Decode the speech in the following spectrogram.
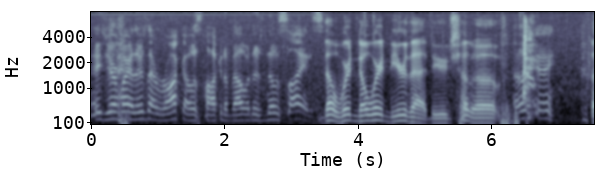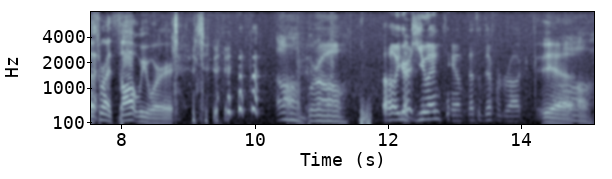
hey, Jeremiah, there's that rock I was talking about where there's no signs. No, we're nowhere near that, dude. Shut up. Okay. That's where I thought we were. Oh, bro. Oh, you're at UN camp. That's a different rock. Yeah. Oh.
